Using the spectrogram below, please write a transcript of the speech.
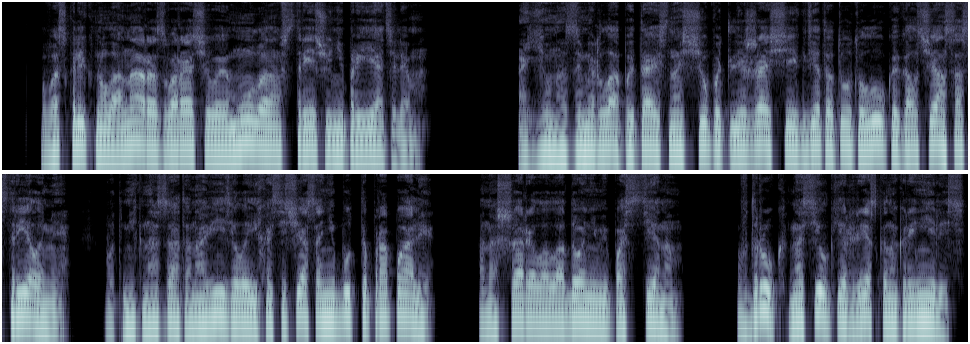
— воскликнула она, разворачивая мула навстречу неприятелям. А Юна замерла, пытаясь нащупать лежащие где-то тут лук и колчан со стрелами. Вот миг назад она видела их, а сейчас они будто пропали. Она шарила ладонями по стенам. Вдруг носилки резко накренились.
